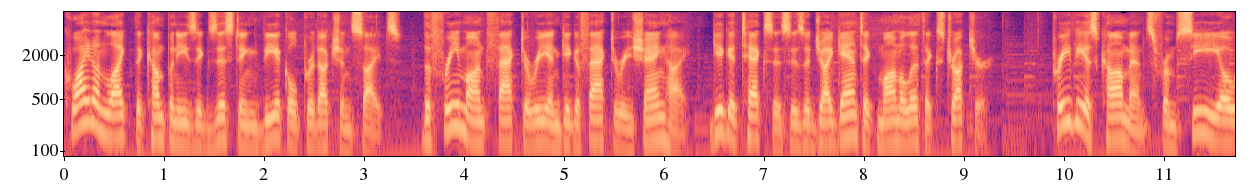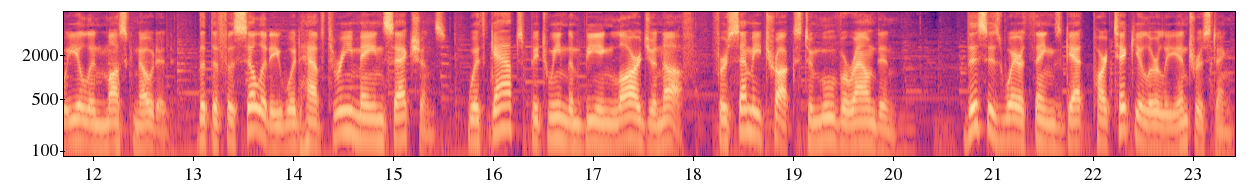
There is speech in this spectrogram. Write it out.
Quite unlike the company's existing vehicle production sites, the Fremont factory and Gigafactory Shanghai, Giga Texas is a gigantic monolithic structure. Previous comments from CEO Elon Musk noted that the facility would have three main sections, with gaps between them being large enough for semi-trucks to move around in. This is where things get particularly interesting.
